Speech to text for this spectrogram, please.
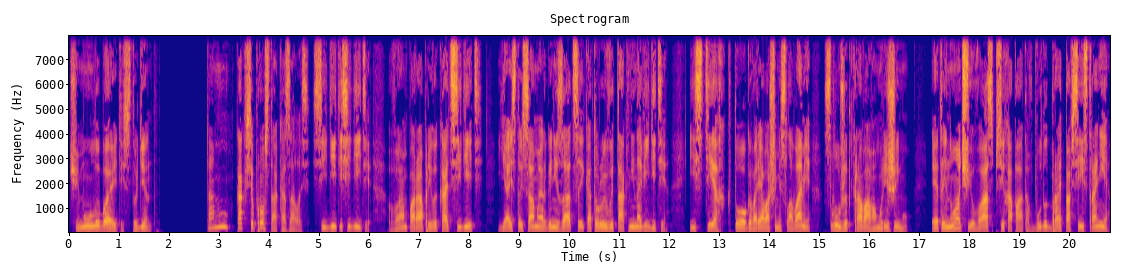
Чему улыбаетесь, студент? Тому, как все просто оказалось. Сидите, сидите. Вам пора привыкать сидеть. Я из той самой организации, которую вы так ненавидите. Из тех, кто, говоря вашими словами, служит кровавому режиму. Этой ночью вас, психопатов, будут брать по всей стране.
